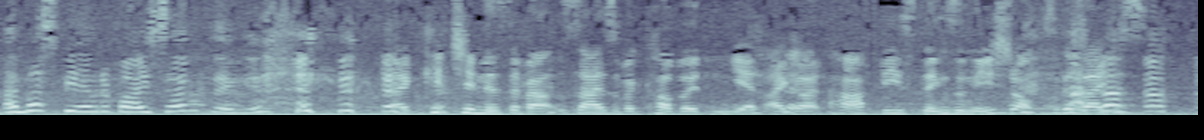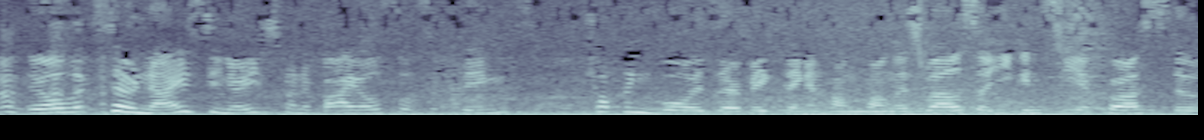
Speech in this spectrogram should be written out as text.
I must be able to buy something. My kitchen is about the size of a cupboard and yet I got half these things in these shops because I just, they all look so nice, you know, you just want to buy all sorts of things. Chopping boards are a big thing in Hong Kong as well, so you can see across the,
